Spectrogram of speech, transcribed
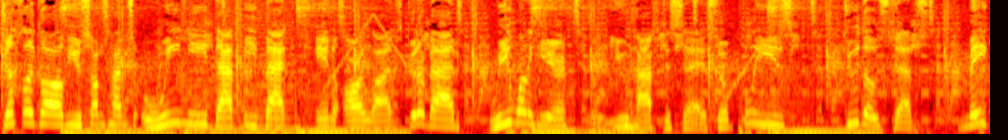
just like all of you, sometimes we need that feedback in our lives, good or bad. We want to hear what you have to say. So please do those steps, make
